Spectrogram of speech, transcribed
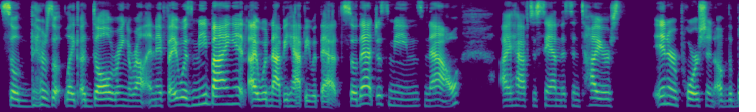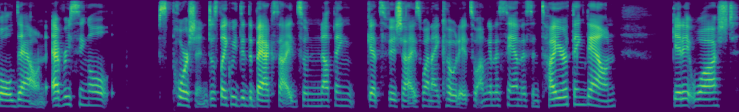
So there's a, like a dull ring around. And if it was me buying it, I would not be happy with that. So that just means now I have to sand this entire inner portion of the bowl down, every single portion, just like we did the backside. So nothing gets fish eyes when I coat it. So I'm going to sand this entire thing down, get it washed,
